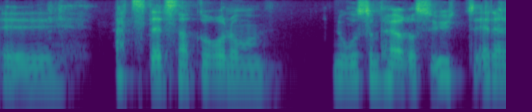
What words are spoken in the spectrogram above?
uh, Et sted snakker hun om noe som høres ut Er det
